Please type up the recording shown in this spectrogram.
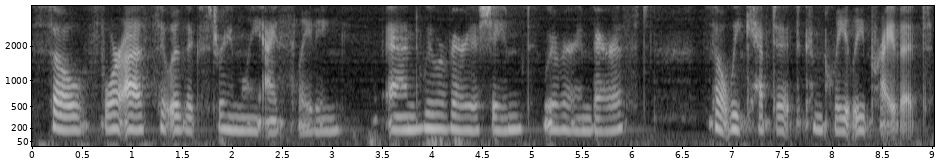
So for us, it was extremely isolating and we were very ashamed. We were very embarrassed. So we kept it completely private.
